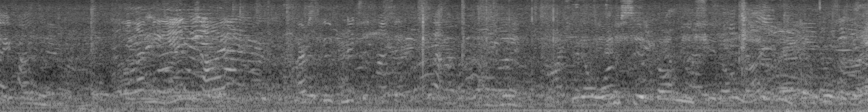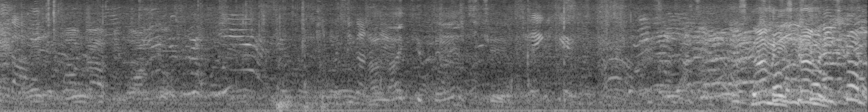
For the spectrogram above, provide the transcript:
Well, let me in, child. Or scoot next to Poppy. She don't want to sit by me. She don't like me. I like your pants, Chief. Thank you. He's coming, he's coming. He's coming. I felt like I was some kid in high school. Oh,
